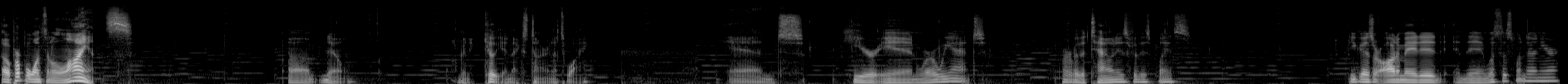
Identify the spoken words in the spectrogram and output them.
Oh, purple wants an alliance. Um, no. I'm going to kill you next turn, that's why. And here in, where are we at? Wherever the town is for this place. You guys are automated, and then, what's this one down here?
